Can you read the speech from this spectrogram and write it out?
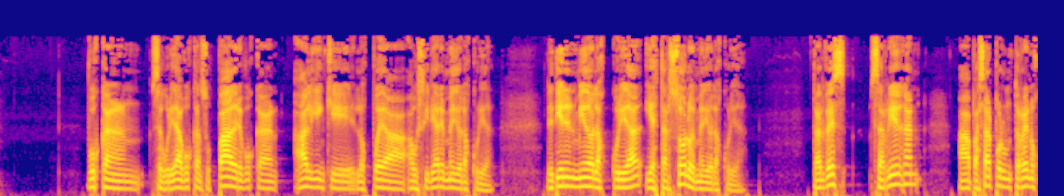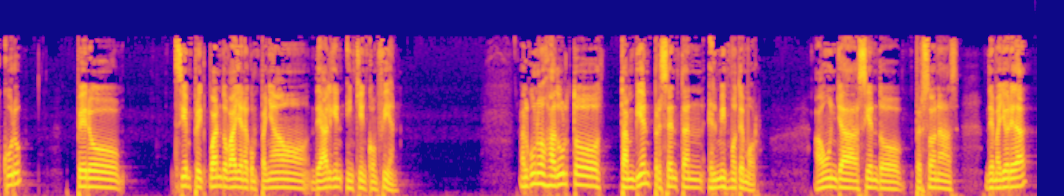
Buscan seguridad, buscan sus padres, buscan a alguien que los pueda auxiliar en medio de la oscuridad le tienen miedo a la oscuridad y a estar solo en medio de la oscuridad. Tal vez se arriesgan a pasar por un terreno oscuro, pero siempre y cuando vayan acompañados de alguien en quien confían. Algunos adultos también presentan el mismo temor, aún ya siendo personas de mayor edad,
